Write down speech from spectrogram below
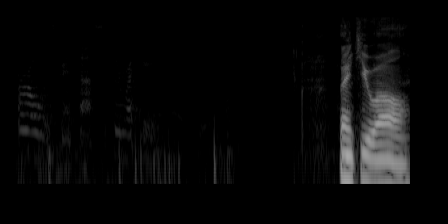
are always fantastic. They're my favorites. Thank you all.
